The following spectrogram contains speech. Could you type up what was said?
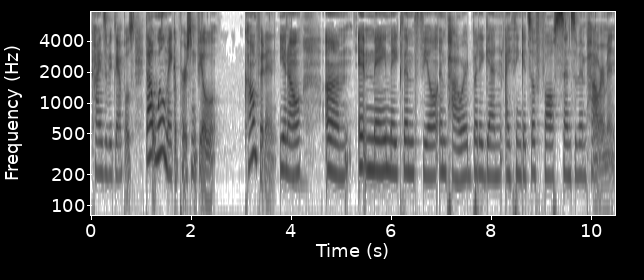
kinds of examples that will make a person feel confident you know? Um, it may make them feel empowered but again i think it's a false sense of empowerment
